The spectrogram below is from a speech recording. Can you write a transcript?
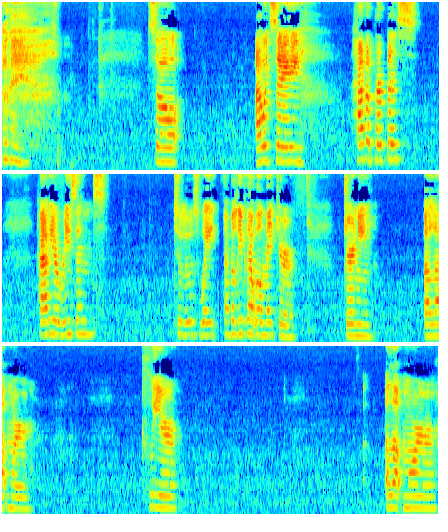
Okay. So, I would say have a purpose, have your reasons to lose weight. I believe that will make your journey a lot more clear, a lot more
